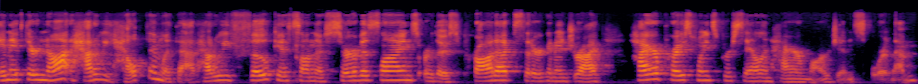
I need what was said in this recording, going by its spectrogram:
And if they're not how do we help them with that? How do we focus on those service lines or those products that are going to drive higher price points per sale and higher margins for them.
